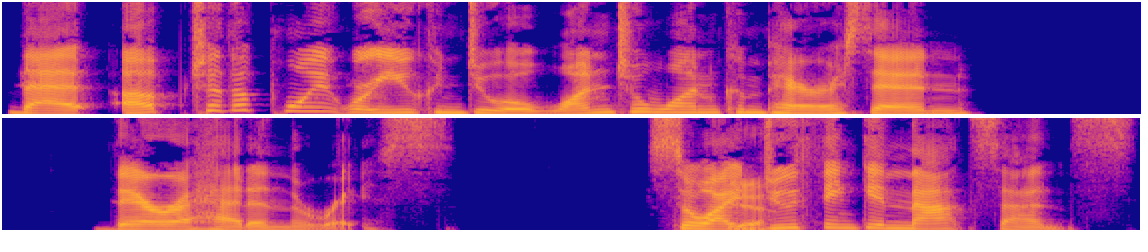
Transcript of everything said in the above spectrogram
that up to the point where you can do a one to one comparison, they're ahead in the race. So I yeah. do think in that sense,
